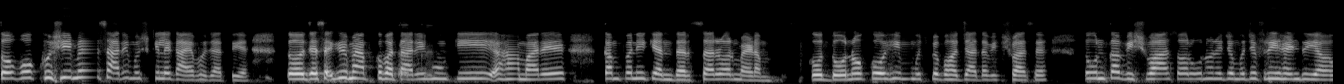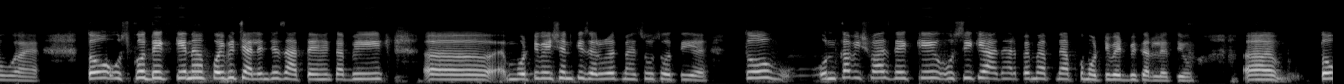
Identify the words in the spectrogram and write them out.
तो वो खुशी में सारी मुश्किलें गायब हो जाती है। तो जैसे कि मैं आपको बता रही हूँ कि हमारे कंपनी के अंदर सर और मैडम को, दोनों को ही मुझ पे बहुत ज़्यादा विश्वास है। तो उनका विश्वास और उन्होंने जो मुझे फ्री हैंड दिया हुआ है तो उसको देख के ना कोई भी चैलेंजेस आते हैं, कभी मोटिवेशन की ज़रूरत महसूस होती है तो उनका विश्वास देख के उसी के आधार पे मैं अपने आप को मोटिवेट भी कर लेती हूँ। तो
